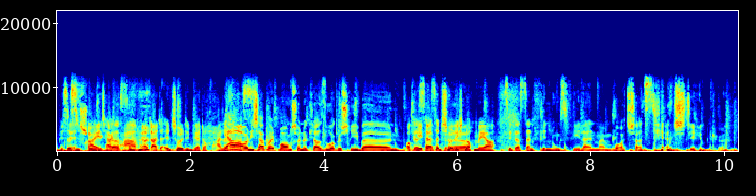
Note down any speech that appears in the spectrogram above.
bitte Es ist. Freitagabend, da entschuldigen wir doch alle. Ja, und ich habe heute Morgen schon eine Klausur geschrieben. Okay, das entschuldigt noch mehr. Sind das dann Findungsfehler in meinem Wortschatz, die entstehen können?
